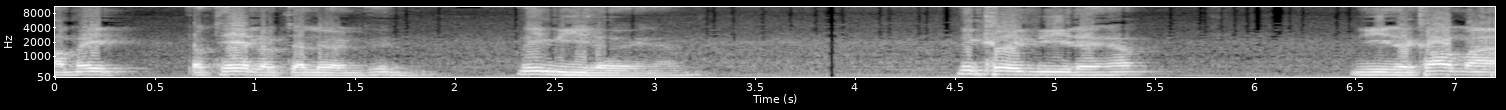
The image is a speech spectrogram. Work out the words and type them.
ทำให้ประเทศเราเจริญขึ้น ไม่มีเลยนะ ไม่เคยมีเลยครับ มีแต่เข้ามา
